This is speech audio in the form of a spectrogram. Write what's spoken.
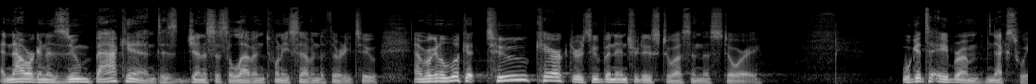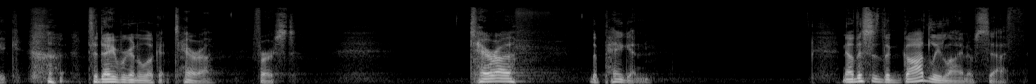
and now we're going to zoom back in to Genesis 11, 27 to 32. And we're going to look at two characters who've been introduced to us in this story. We'll get to Abram next week. Today we're going to look at Terah first. Terah, the pagan. Now, this is the godly line of Seth.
